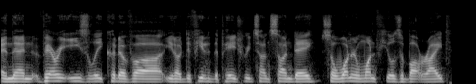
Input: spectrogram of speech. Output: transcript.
and then very easily could have, uh, you know, defeated the Patriots on Sunday. So one and one feels about right.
